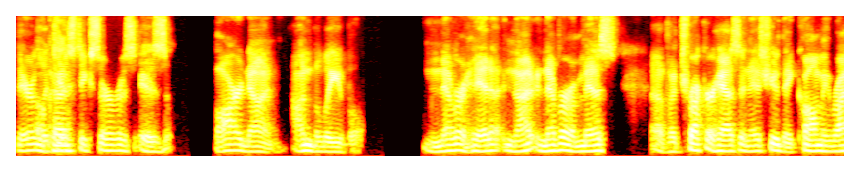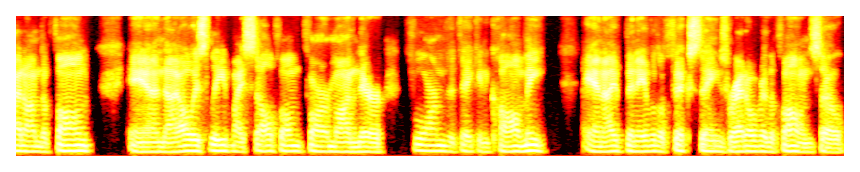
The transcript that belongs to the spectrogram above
Their okay. logistic service is bar none, unbelievable. Never hit, a, not never a miss. If a trucker has an issue, they call me right on the phone, and I always leave my cell phone for them on their form that they can call me. And I've been able to fix things right over the phone. So,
